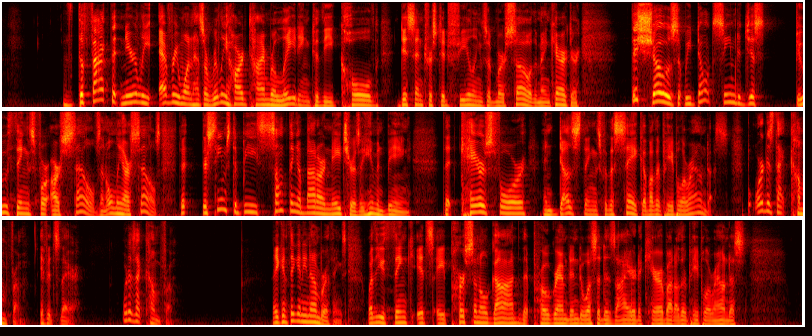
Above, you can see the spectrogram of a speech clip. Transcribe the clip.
the fact that nearly everyone has a really hard time relating to the cold, disinterested feelings of Meursault, the main character, this shows that we don't seem to just do things for ourselves and only ourselves. There, there seems to be something about our nature as a human being that cares for and does things for the sake of other people around us. But where does that come from, if it's there? Where does that come from? Now, you can think any number of things. Whether you think it's a personal God that programmed into us a desire to care about other people around us,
